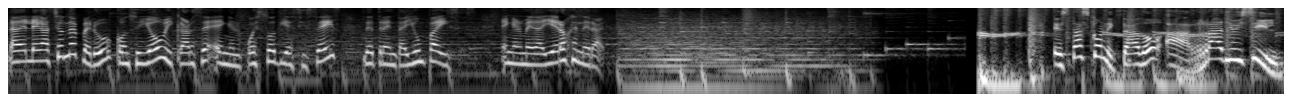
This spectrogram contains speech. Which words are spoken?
la delegación de Perú consiguió ubicarse en el puesto 16 de 31 países, en el medallero general. Estás conectado a Radio Isil.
